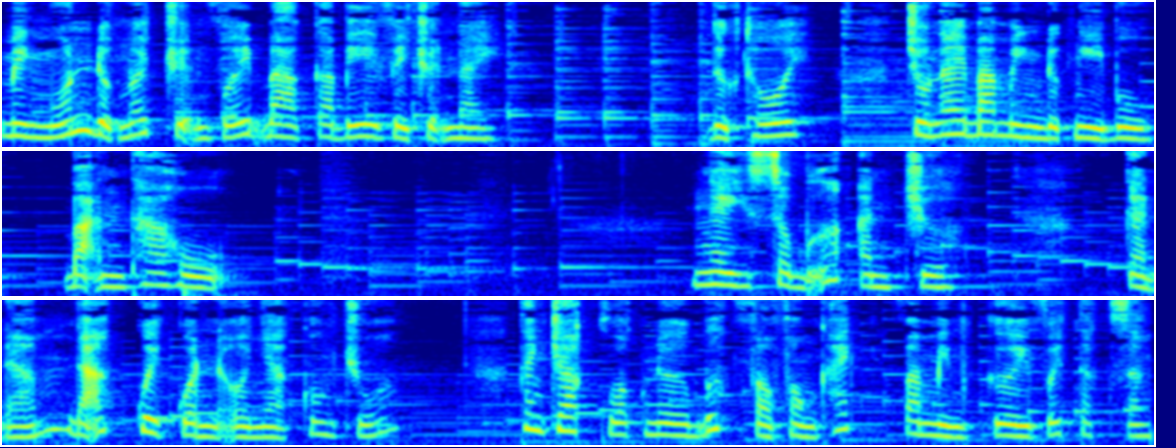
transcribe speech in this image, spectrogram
Mình muốn được nói chuyện với ba Kabi về chuyện này. Được thôi, chiều nay ba mình được nghỉ bù, bạn tha hồ. Ngay sau bữa ăn trưa, cả đám đã quây quần ở nhà công chúa. Thanh tra Wagner bước vào phòng khách và mỉm cười với tặc răng.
